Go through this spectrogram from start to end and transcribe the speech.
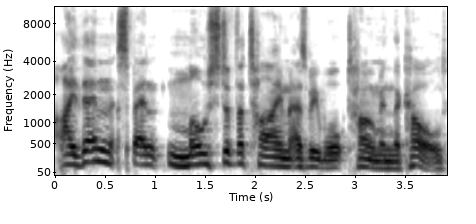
I then spent most of the time as we walked home in the cold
